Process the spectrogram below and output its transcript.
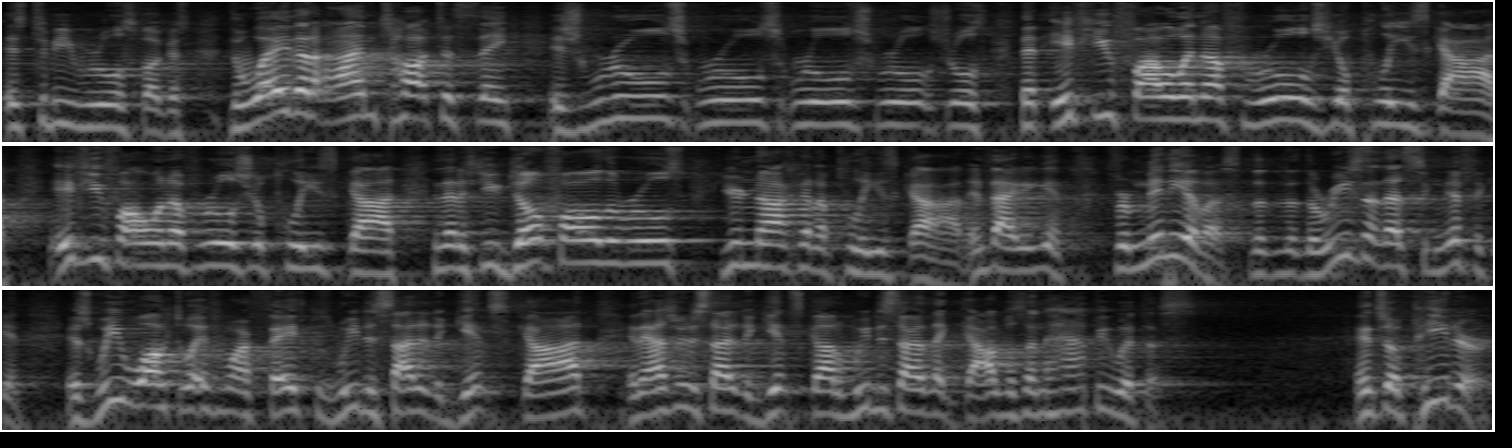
is to be rules focused. The way that I'm taught to think is rules, rules, rules, rules, rules. That if you follow enough rules, you'll please God. If you follow enough rules, you'll please God. And that if you don't follow the rules, you're not going to please God. In fact, again, for many of us, the, the, the reason that that's significant is we walked away from our faith because we decided against God. And as we decided against God, we decided that God was unhappy with us. And so Peter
